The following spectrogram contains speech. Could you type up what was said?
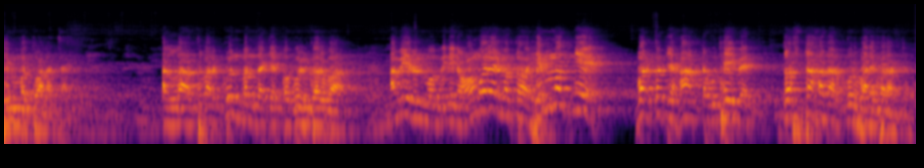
হিম্মতওয়ালা চাই। আল্লাহ, তোমার কোন বান্দাকে কবুল করবা? আমিরুল মুমিনিন ওমরের মতো হিম্মত নিয়ে বরকতি হাতটা উঠাইবেন, দশটা হাজার কুরবানি করার জন্য।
